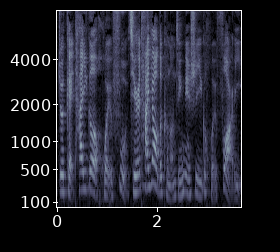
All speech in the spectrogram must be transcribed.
就给他一个回复，其实他要的可能仅仅是一个回复而已。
